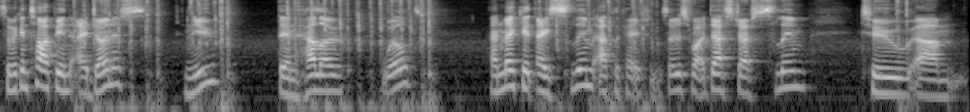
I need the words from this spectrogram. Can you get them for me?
So we can type in Adonis new, then hello world, and make it a slim application. So just write dash dash slim to um,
